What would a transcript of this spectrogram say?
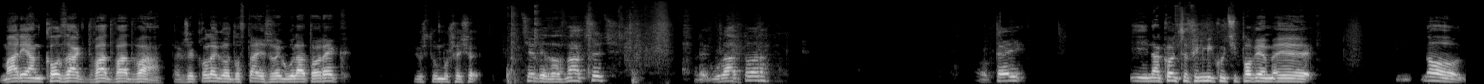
Marian Kozak 222. Także kolego dostajesz regulatorek. Już tu muszę się Ciebie zaznaczyć. Regulator. Ok. I na końcu filmiku Ci powiem, y, no,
